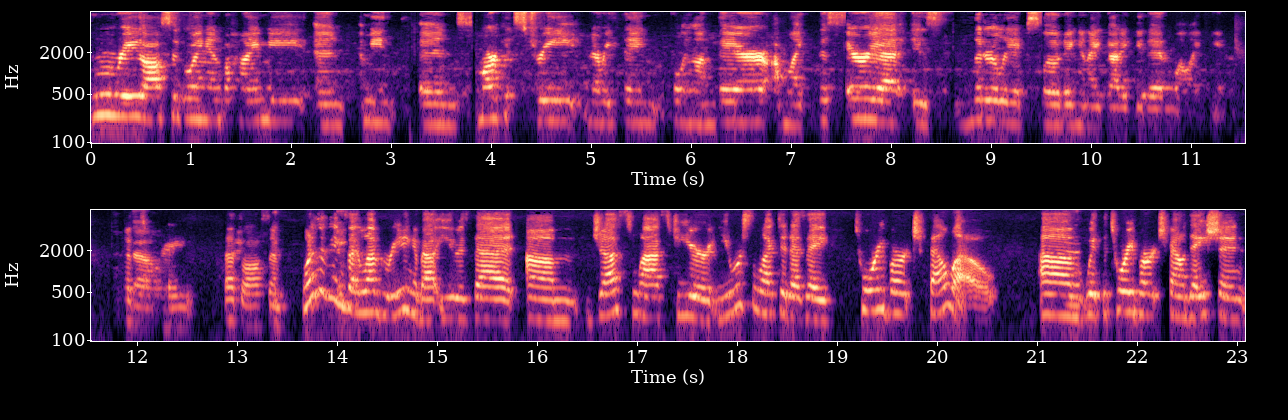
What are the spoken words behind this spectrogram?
brewery also going in behind me, and I mean, and Market Street and everything going on there. I'm like, this area is literally exploding, and I got to get in while I can. That's so, great. That's awesome. One of the things I loved reading about you is that um, just last year you were selected as a Tory Burch Fellow um, with the Tory Burch Foundation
